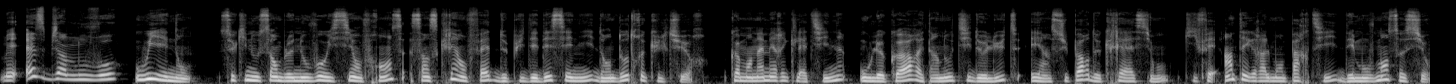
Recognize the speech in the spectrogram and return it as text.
Mais est-ce bien nouveau? Oui et non. Ce qui nous semble nouveau ici en France s'inscrit en fait depuis des décennies dans d'autres cultures comme en Amérique latine, où le corps est un outil de lutte et un support de création qui fait intégralement partie des mouvements sociaux.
